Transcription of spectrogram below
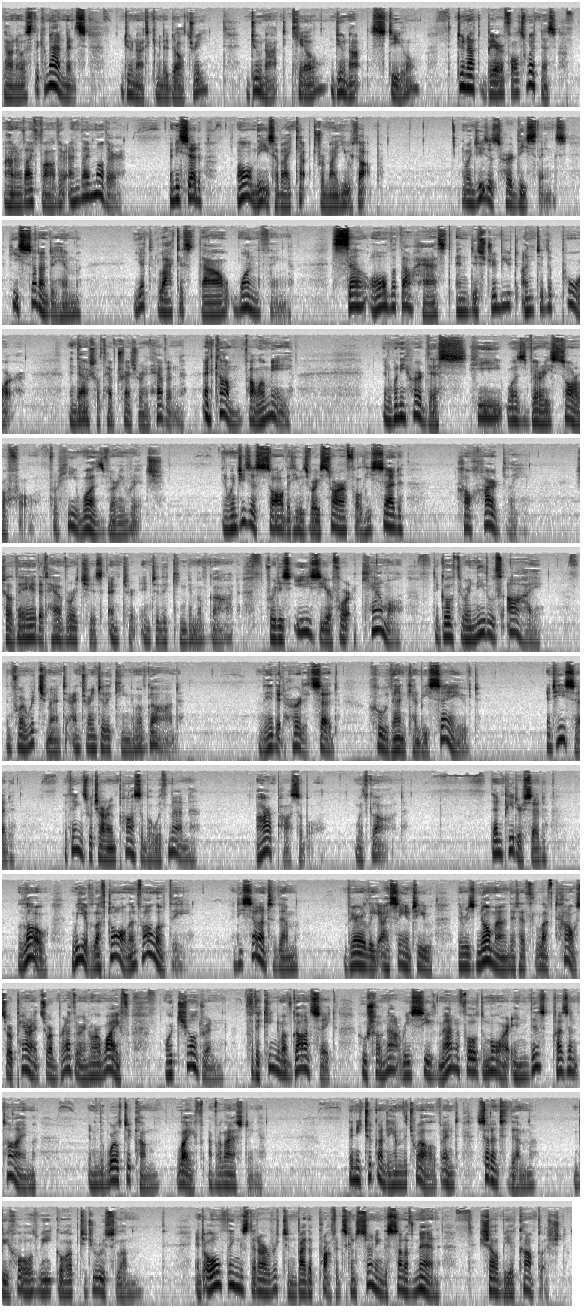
Thou knowest the commandments Do not commit adultery, do not kill, do not steal, do not bear false witness, honor thy father and thy mother. And he said, All these have I kept from my youth up. And when Jesus heard these things, he said unto him, Yet lackest thou one thing. Sell all that thou hast, and distribute unto the poor, and thou shalt have treasure in heaven and come, follow me. And when he heard this, he was very sorrowful, for he was very rich. And when Jesus saw that he was very sorrowful, he said, How hardly shall they that have riches enter into the kingdom of God? For it is easier for a camel to go through a needle's eye than for a rich man to enter into the kingdom of God. And they that heard it said, Who then can be saved? And he said, the things which are impossible with men are possible with God. Then Peter said, Lo, we have left all and followed thee. And he said unto them, Verily I say unto you, there is no man that hath left house, or parents, or brethren, or wife, or children, for the kingdom of God's sake, who shall not receive manifold more in this present time, and in the world to come life everlasting. Then he took unto him the twelve, and said unto them, Behold, we go up to Jerusalem, and all things that are written by the prophets concerning the Son of Man shall be accomplished.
